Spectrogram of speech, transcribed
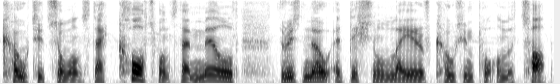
coated. So once they're cut, once they're milled, there is no additional layer of coating put on the top.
